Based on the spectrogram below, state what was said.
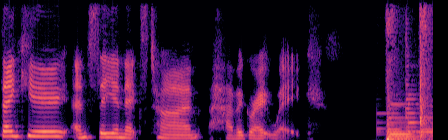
Thank you and see you next time. Have a great week.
